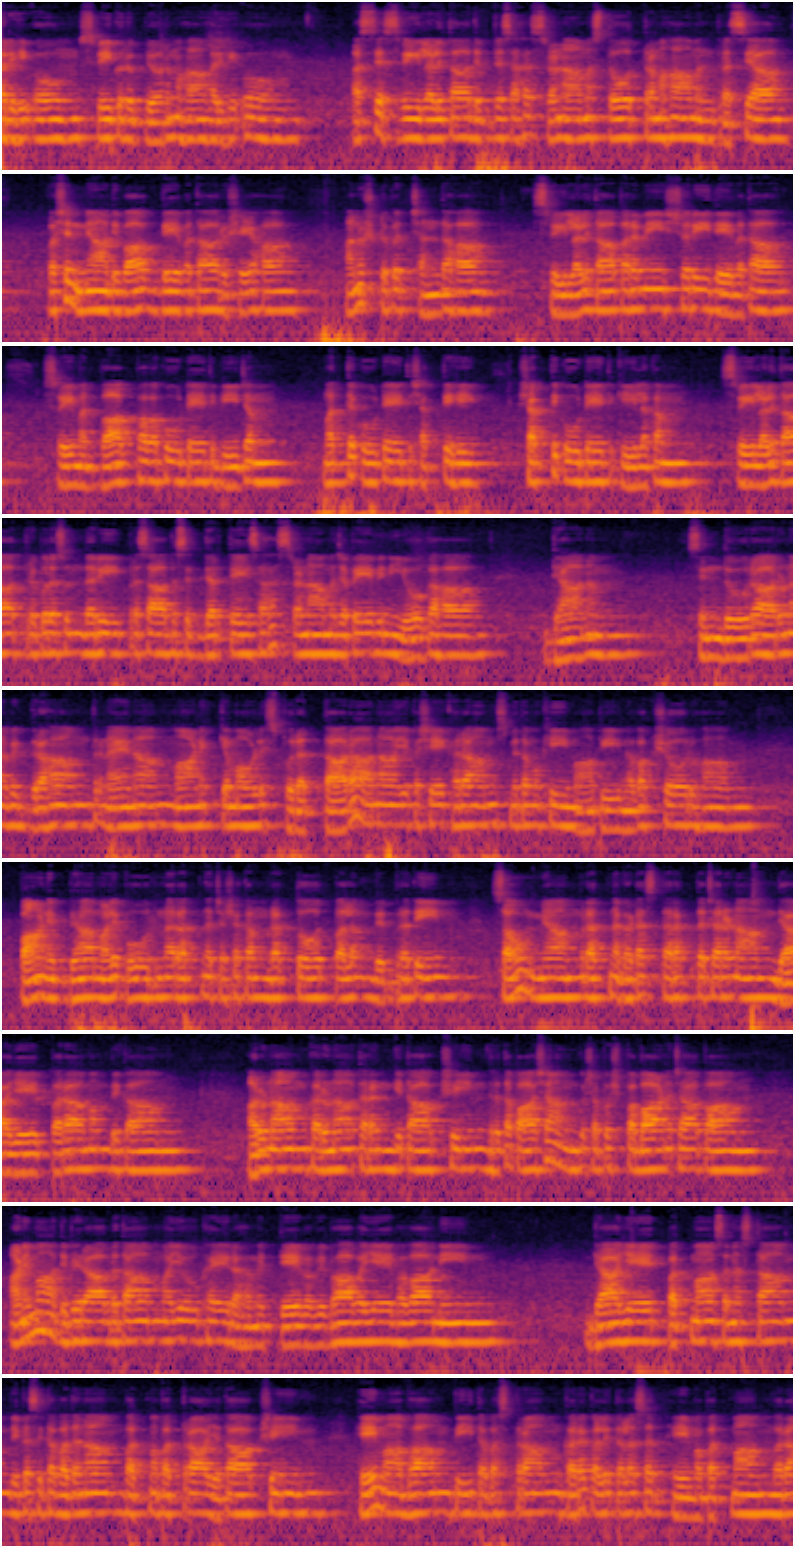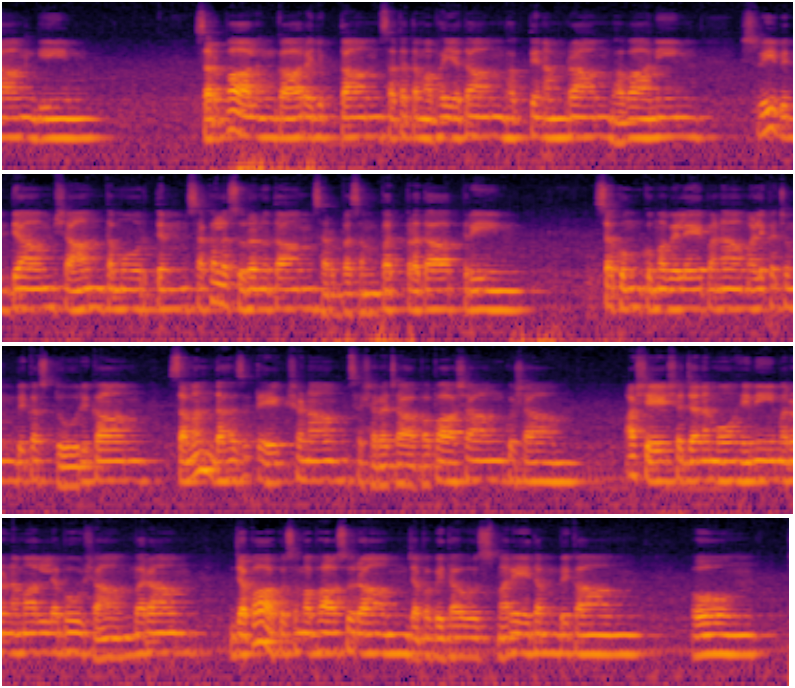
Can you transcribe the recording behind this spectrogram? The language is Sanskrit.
हरिः ॐ श्रीगुरुभ्यो नमः हरिः ॐ अस्य श्रीललितादिव्यसहस्रनामस्तोत्रमहामन्त्रस्य वशन्यादिवाग्देवता ऋषयः अनुष्टुप्छन्दः श्रीललितापरमेश्वरी देवता श्रीमद्वाग्भवकूटेति बीजं मध्यकूटेति शक्तिः शक्तिकूटेति कीलकं श्रीललितात्रिपुरसुन्दरी प्रसादसिद्ध्यर्थे सहस्रनामजपे विनियोगः ध्यानं सिन्दूरारुणविग्रहां त्रिनयनां माणिक्यमौलिस्फुरत्तारानायकशेखरां स्मितमुखीमापि नवक्षोरुहां पाणिभ्यामलिपूर्णरत्नचषकं रक्तोत्पलं बिभ्रतीं सौम्यां रत्नघटस्थरक्तचरणां ध्यायेत्परामम्बिकाम्। अरुणां करुणातरङ्गिताक्षीं धृतपाशाङ्कुशपुष्पबाणचापाम् अणिमादिभिरावृतां मयूखैरहमित्येव विभावये भवानीम् ध्यायेत्पद्मासनस्तां विकसितवदनां पद्मपत्रायताक्षीं हेमाभां पीतवस्त्रां करकलितलसद्हेमपद्मां वराङ्गीम् सर्वालङ्कारयुक्तां सततमभयदां भक्तिनम्रां भवानीं श्रीविद्यां शान्तमूर्तिं सकलसुरनुतां सर्वसम्पत्प्रदात्रीम् सकुङ्कुमविलेपनामलिकचुम्बिकस्तूरिकां समन्दहसितेक्षणां सशरचापपाशाङ्कुशाम् अशेषजनमोहिनीमरुणमाल्यभूषां वरां जपाकुसुमभासुरां जपवितौ स्मरेदम्बिकाम् ॐ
